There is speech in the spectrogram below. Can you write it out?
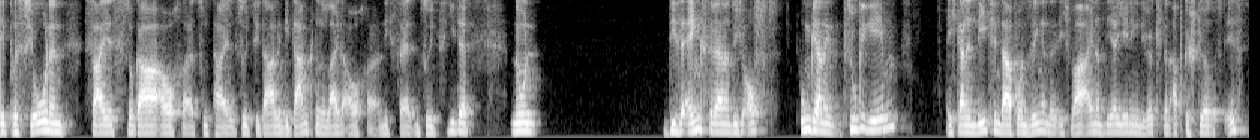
Depressionen, sei es sogar auch äh, zum Teil suizidale Gedanken oder leider auch äh, nicht selten Suizide. Nun, diese Ängste werden natürlich oft ungern zugegeben. Ich kann ein Liedchen davon singen. Ich war einer derjenigen, die wirklich dann abgestürzt ist.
